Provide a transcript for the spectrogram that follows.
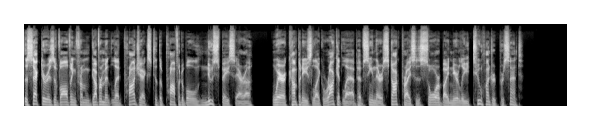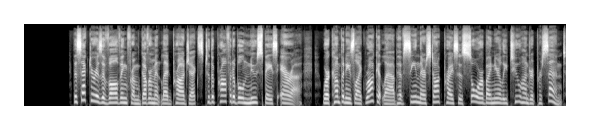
The sector is evolving from government led projects to the profitable new space era, where companies like Rocket Lab have seen their stock prices soar by nearly 200%. The sector is evolving from government led projects to the profitable new space era, where companies like Rocket Lab have seen their stock prices soar by nearly 200%.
